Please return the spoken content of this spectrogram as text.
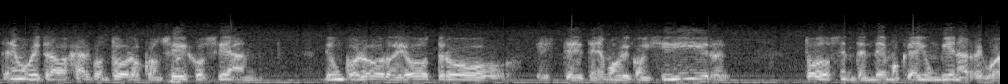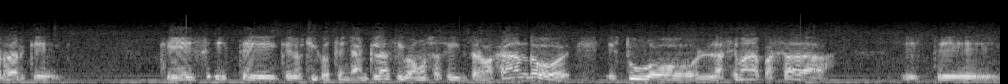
tenemos que trabajar con todos los consejos, sean de un color, de otro. Este, tenemos que coincidir. Todos entendemos que hay un bien a resguardar que, que es este, que los chicos tengan clase y vamos a seguir trabajando. Estuvo la semana pasada este,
